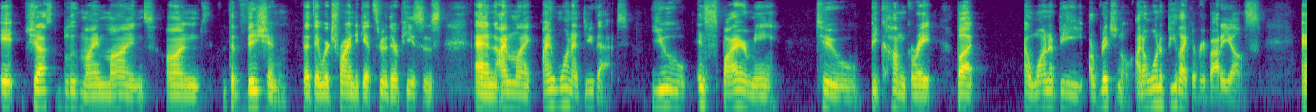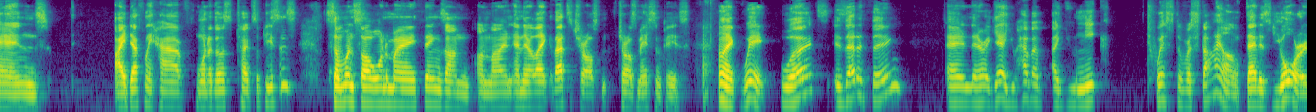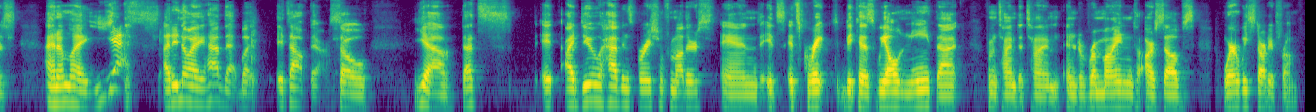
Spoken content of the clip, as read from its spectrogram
it just blew my mind on the vision that they were trying to get through their pieces. And I'm like, I want to do that. You inspire me to become great, but I want to be original. I don't want to be like everybody else. And I definitely have one of those types of pieces. Someone saw one of my things on online and they're like, that's a Charles Charles Mason piece. I'm like, wait, what? Is that a thing? And they're like, yeah, you have a, a unique twist of a style that is yours. And I'm like, yes, I didn't know I have that, but it's out there. So yeah, that's it I do have inspiration from others, and it's it's great because we all need that from time to time, and to remind ourselves where we started from.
